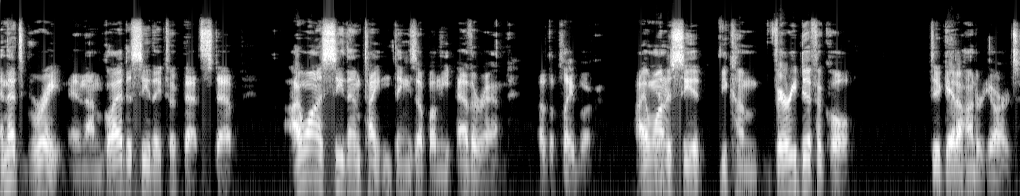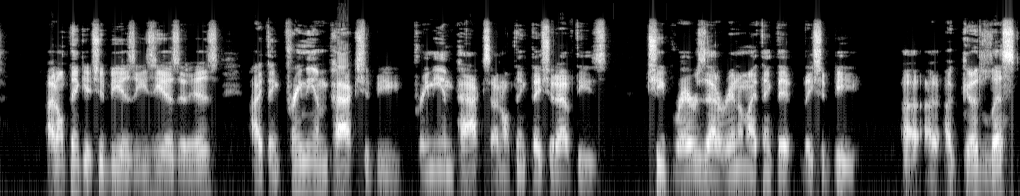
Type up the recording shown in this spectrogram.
And that's great. And I'm glad to see they took that step. I want to see them tighten things up on the other end of the playbook. I want to see it become very difficult to get 100 yards. I don't think it should be as easy as it is. I think premium packs should be premium packs. I don't think they should have these cheap rares that are in them. I think that they should be a, a, a good list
